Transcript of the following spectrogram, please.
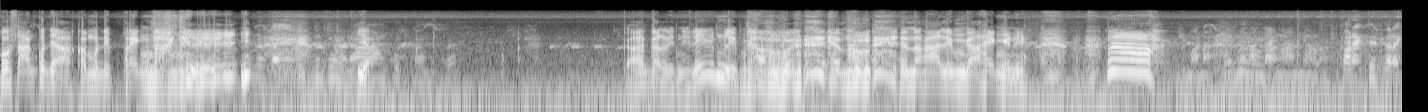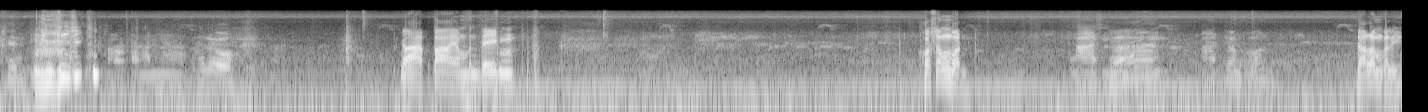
Oh sangkut ya. Kamu di prank berarti. Gitu. Ya. Gagal ini Lim Lim kamu. emang emang Halim nggak hang ini. Ah. Gimana gimana tangannya lah? Korektin, korektin. Kalau tangannya Aduh. Nggak apa. Yang penting kosong Bon. Ada. Ada, Bon. Dalam kali.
